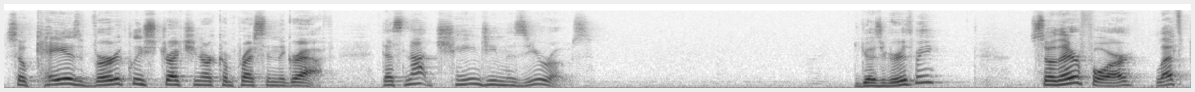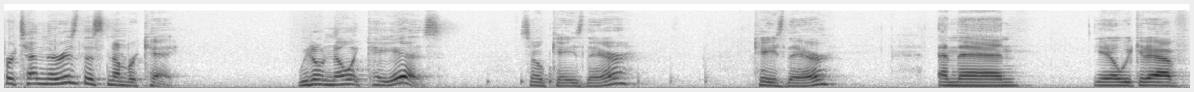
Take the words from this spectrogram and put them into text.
So k is vertically stretching or compressing the graph. That's not changing the zeros. You guys agree with me? So therefore, let's pretend there is this number k. We don't know what k is. So k's there, k's there. And then, you know, we could have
